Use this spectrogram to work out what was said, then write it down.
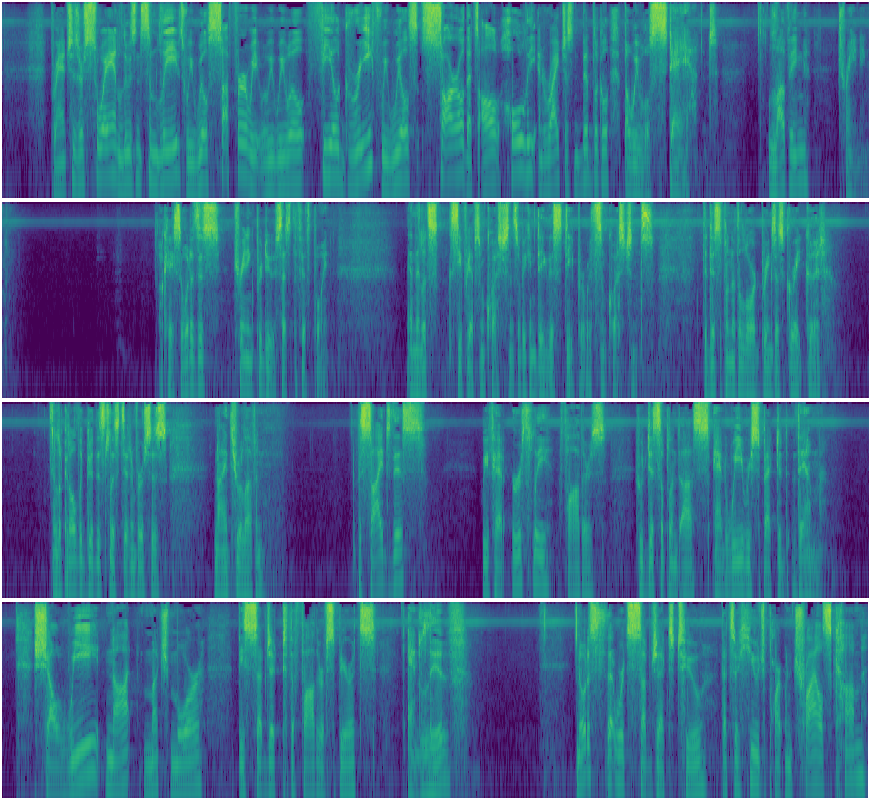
branches are swaying, losing some leaves. We will suffer. We, we, we will feel grief. We will sorrow. That's all holy and righteous and biblical, but we will stand. Loving training. Okay, so what does this training produce? That's the fifth point. And then let's see if we have some questions and we can dig this deeper with some questions. The discipline of the Lord brings us great good. And look at all the good that's listed in verses 9 through 11. Besides this, we've had earthly fathers who disciplined us, and we respected them. Shall we not much more be subject to the Father of spirits and live? Notice that word subject to. That's a huge part. When trials come,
